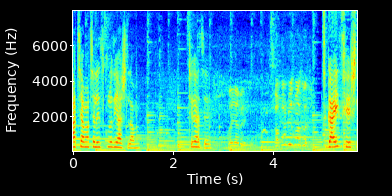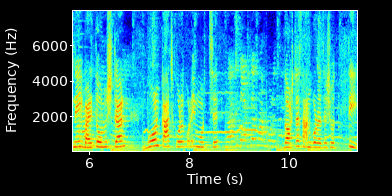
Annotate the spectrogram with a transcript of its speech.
আচ্ছা আমার ছেলে স্কুলে দিয়ে আসলাম। ঠিক আছে? গাই, শেষ নেই, বাড়িতে অনুষ্ঠান। বোন কাজ করে করেই মরছে। দশটা স্নান করেছে, সত্যি।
